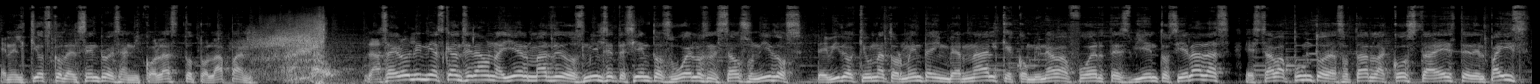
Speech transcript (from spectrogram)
en el kiosco del centro de San Nicolás Totolapan. Las aerolíneas cancelaron ayer más de 2.700 vuelos en Estados Unidos debido a que una tormenta invernal que combinaba fuertes vientos y heladas estaba a punto de azotar la costa este del país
